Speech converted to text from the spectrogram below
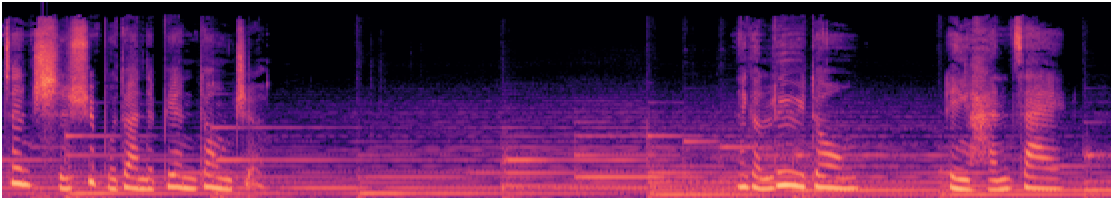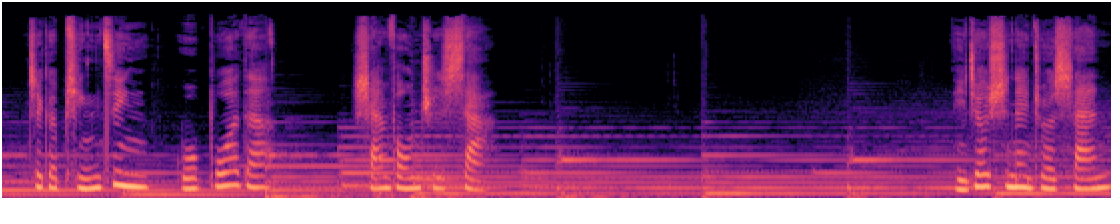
正持续不断的变动着。那个律动隐含在这个平静无波的山峰之下，你就是那座山。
